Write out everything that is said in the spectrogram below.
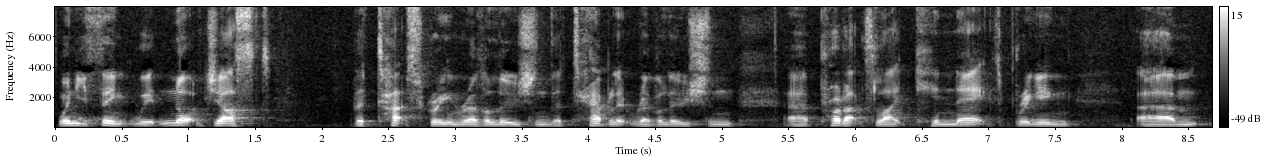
When you think we're not just the touchscreen revolution, the tablet revolution, uh, products like Kinect bringing, um,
